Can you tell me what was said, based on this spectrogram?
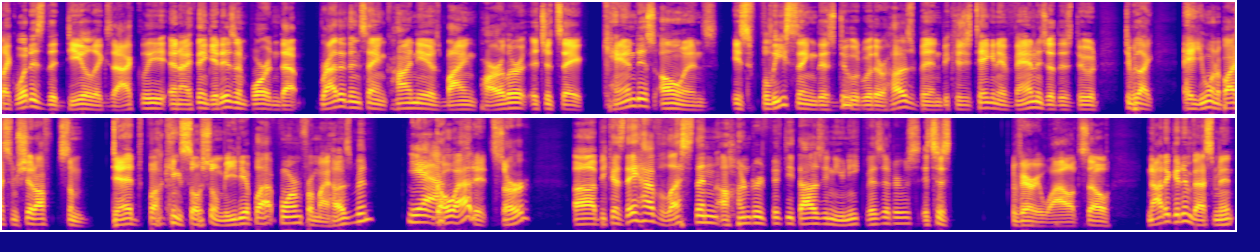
Like, what is the deal exactly? And I think it is important that rather than saying Kanye is buying Parler, it should say Candace Owens is fleecing this dude with her husband because she's taking advantage of this dude to be like, hey, you want to buy some shit off some dead fucking social media platform from my husband? yeah. go at it, sir. Uh, because they have less than 150,000 unique visitors. It's just very wild. So, not a good investment,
